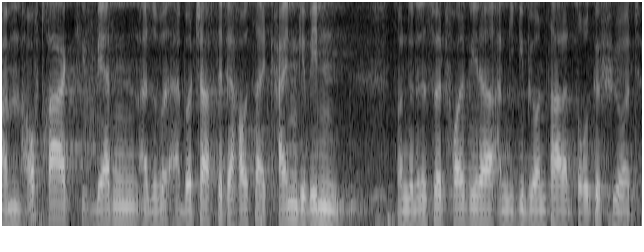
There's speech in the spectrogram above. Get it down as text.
ähm, Auftrag werden, also erwirtschaftet der Haushalt keinen Gewinn, sondern das wird voll wieder an die Gebührenzahler zurückgeführt.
